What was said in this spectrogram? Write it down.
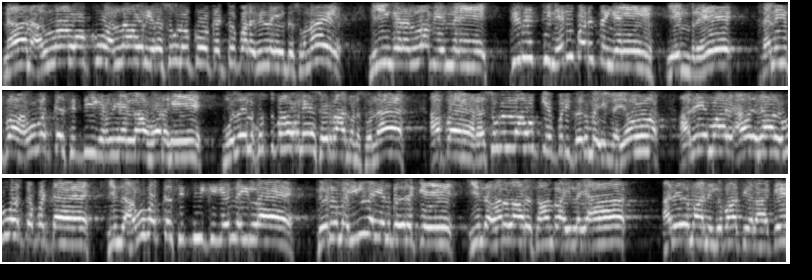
நான் அல்லாவுக்கோ அல்லாவுடைய ரசூலுக்கும் கட்டுப்படவில்லை என்று சொன்னால் நீங்கள் எல்லாம் என்னை திருத்தி நெறிப்படுத்துங்கள் என்று கலீஃபா அபூபக்கர் சித்திக் எல்லாம் அன்ஹு முதல் குத்துபாவுனே சொல்றாங்கன்னு சொன்ன அப்ப ரசூலுல்லாவுக்கு எப்படி பெருமை இல்லையோ அதே மாதிரி அவர்களால் உருவாக்கப்பட்ட இந்த அபூபக்கர் சித்திக்கு என்ன இல்ல? பெருமை இல்லை என்பதற்கு இந்த வரலாறு சான்றா இல்லையா? அதே மாதிரி நீங்க பாத்தீங்களாக்கு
